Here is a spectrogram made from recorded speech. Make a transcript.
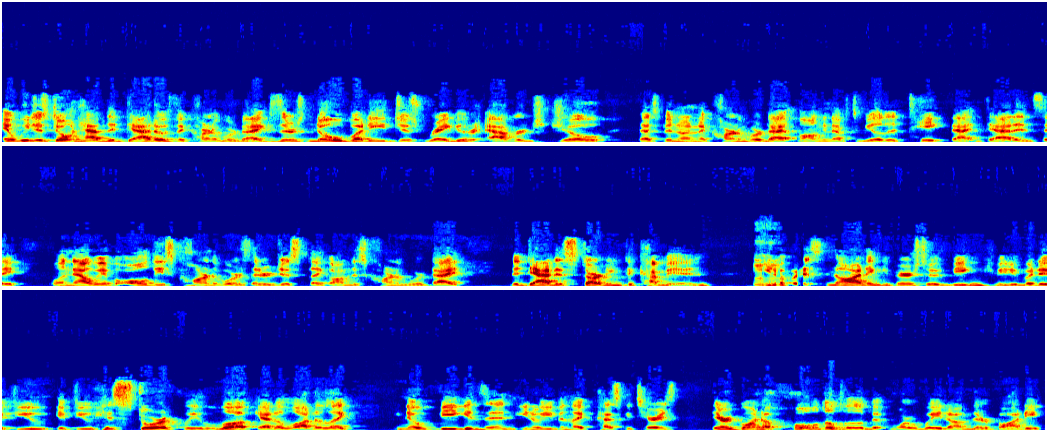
and we just don't have the data with the carnivore diet because there's nobody just regular average Joe that's been on a carnivore diet long enough to be able to take that data and say, well, now we have all these carnivores that are just like on this carnivore diet. The data is starting to come in, mm-hmm. you know, but it's not in comparison to a vegan community. But if you if you historically look at a lot of like you know vegans and you know even like pescatarians, they're going to hold a little bit more weight on their body.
